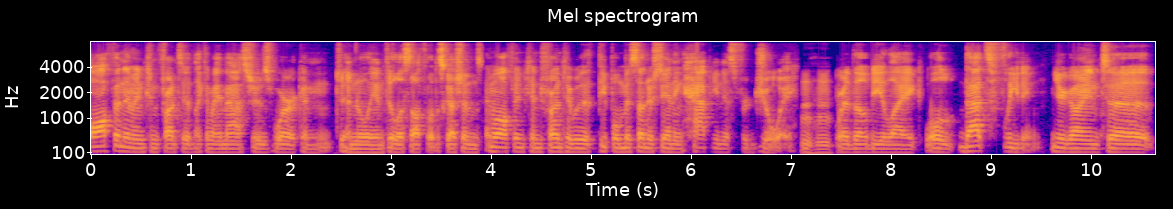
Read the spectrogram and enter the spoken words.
often am confronted, like in my master's work and generally in philosophical discussions, I'm often confronted with people misunderstanding happiness for joy. hmm Where they'll be like, well, that's fleeting. You're going to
